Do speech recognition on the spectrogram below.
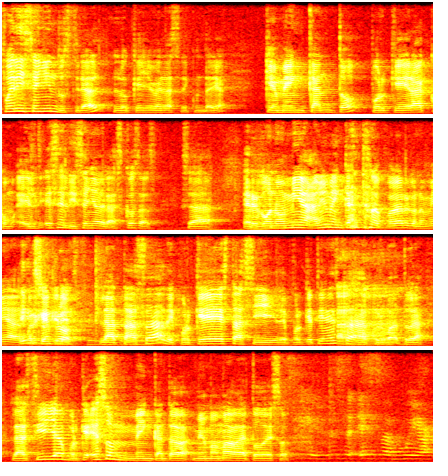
fue diseño industrial lo que llevé en la secundaria, que me encantó porque era como el- es el diseño de las cosas. O sea, ergonomía, a mí me encanta la palabra ergonomía. Por ejemplo, la taza, de por qué está así, de por qué tiene esta Ajá. curvatura. La silla, porque eso me encantaba, me mamaba todo eso. Sí, entonces es muy a-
